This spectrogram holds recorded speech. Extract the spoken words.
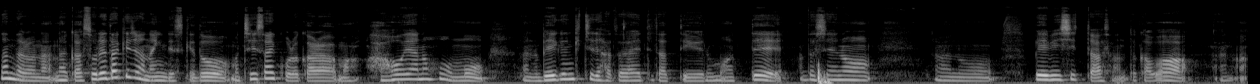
なんだろうななんかそれだけじゃないんですけど、まあ、小さい頃から、まあ、母親の方もあの米軍基地で働いてたっていうのもあって私のあのベイビーシッターさんとかはあの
